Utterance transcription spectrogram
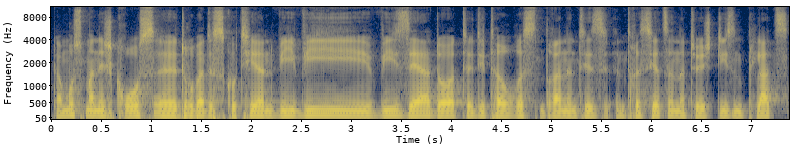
da muss man nicht groß äh, drüber diskutieren, wie, wie, wie sehr dort äh, die Terroristen dran interessiert sind, natürlich diesen Platz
